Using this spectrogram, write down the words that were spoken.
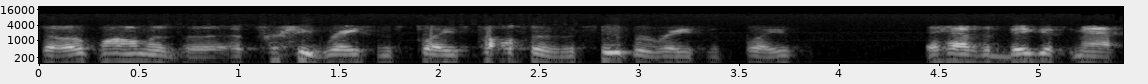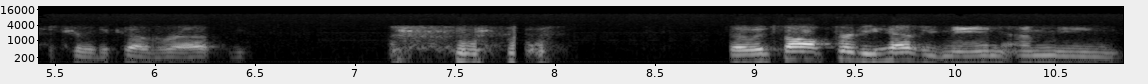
so Oklahoma is a, a pretty racist place. Tulsa is a super racist place. They have the biggest massacre to cover up. so it's all pretty heavy, man. I mean,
